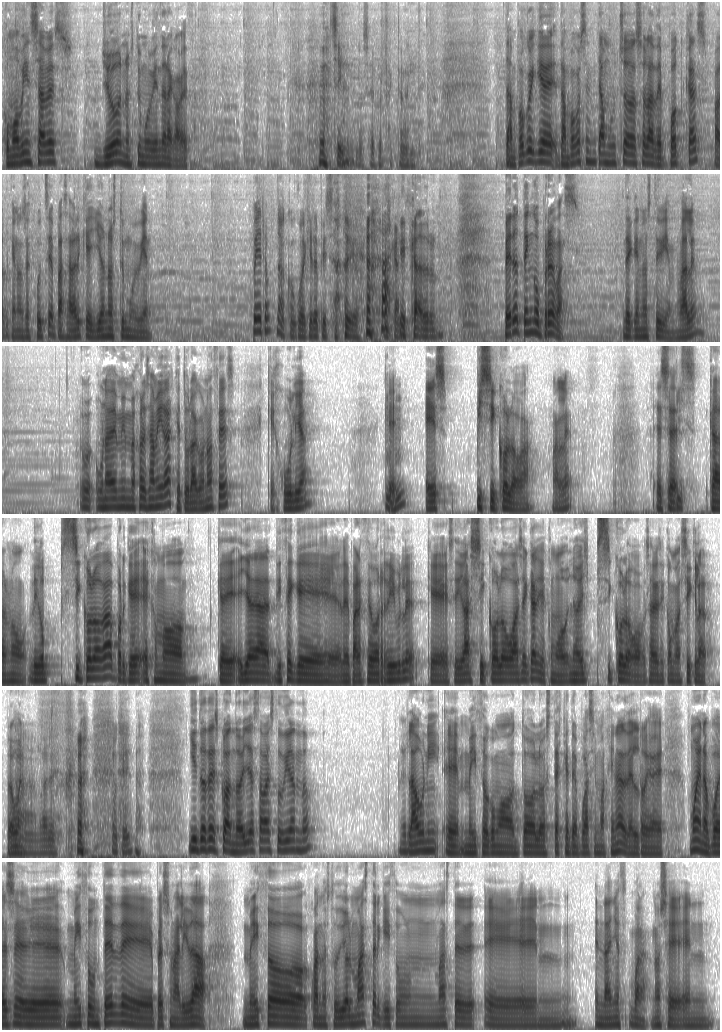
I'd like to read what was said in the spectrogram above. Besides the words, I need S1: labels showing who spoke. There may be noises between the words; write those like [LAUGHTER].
S1: Como bien sabes, yo no estoy muy bien de la cabeza.
S2: Sí, lo sé perfectamente.
S1: Tampoco, hay que, tampoco se necesita muchas horas de podcast para el que nos escuche para saber que yo no estoy muy bien. Pero.
S2: No, con cualquier episodio. [LAUGHS]
S1: Qué cabrón. Pero tengo pruebas de que no estoy bien, ¿vale? Una de mis mejores amigas, que tú la conoces, que es Julia, que es psicóloga, ¿vale? Es, claro, no, digo psicóloga porque es como que ella dice que le parece horrible que se diga psicólogo a secas y es como, no, es psicólogo, ¿sabes? Es como, así, claro, pero bueno.
S2: Ah, vale. [LAUGHS] ok.
S1: y entonces cuando ella estaba estudiando en la uni, eh, me hizo como todos los test que te puedas imaginar del rollo de, bueno, pues eh, me hizo un test de personalidad, me hizo, cuando estudió el máster, que hizo un máster en, en daños, bueno, no sé, en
